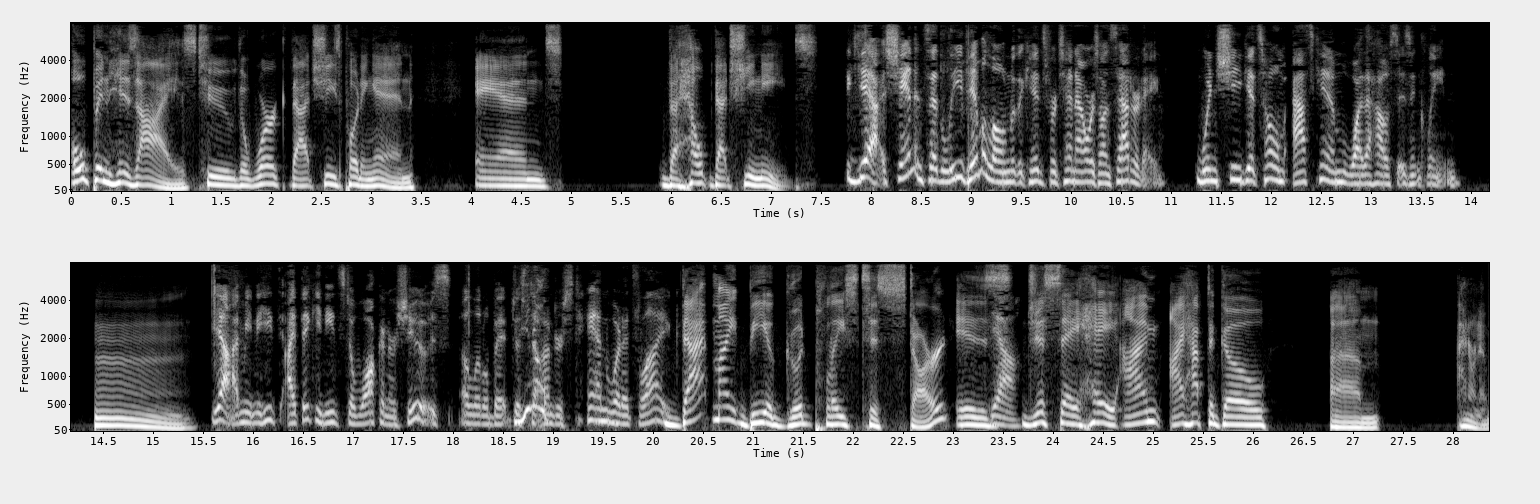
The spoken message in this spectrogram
open his eyes to the work that she's putting in and the help that she needs. yeah, Shannon said, leave him alone with the kids for 10 hours on Saturday. When she gets home, ask him why the house isn't clean. Yeah, I mean, he, I think he needs to walk in her shoes a little bit just You to know- understand what it's like. That might be a good place to start. Is Yeah. just say, "Hey, I'm. I have to go. Um, I don't know.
